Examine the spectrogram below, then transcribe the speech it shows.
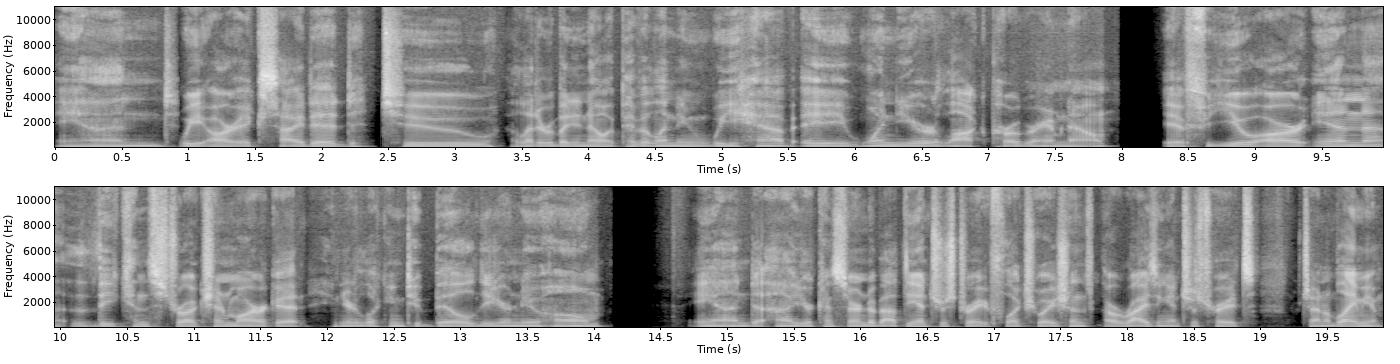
And we are excited to let everybody know at Pivot Lending we have a one year lock program now. If you are in the construction market and you're looking to build your new home and uh, you're concerned about the interest rate fluctuations or rising interest rates, which I don't blame you,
